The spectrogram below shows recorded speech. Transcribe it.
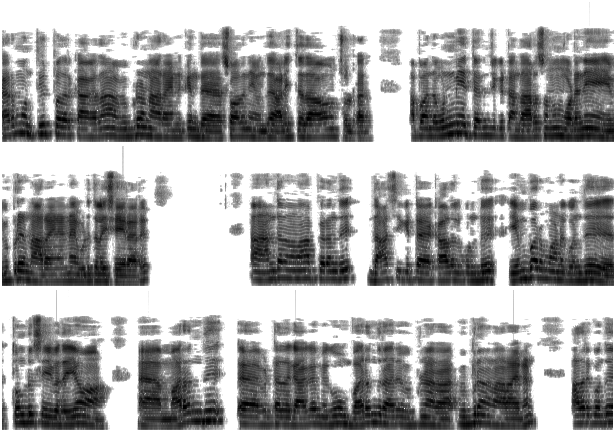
கர்மம் தீர்ப்பதற்காக தான் விப்ர நாராயணுக்கு இந்த சோதனையை வந்து அளித்ததாகவும் சொல்றாரு. அப்ப அந்த உண்மையை தெரிஞ்சுக்கிட்ட அந்த அரசனும் உடனே விப்ர நாராயணனை விடுதலை செய்யறாரு அந்த பிறந்து தாசி கிட்ட காதல் கொண்டு எம்பெருமானுக்கு வந்து தொண்டு செய்வதையும் மறந்து விட்டதுக்காக மிகவும் வருந்துறாரு விப்ர விப்ர நாராயணன் அதற்கு வந்து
